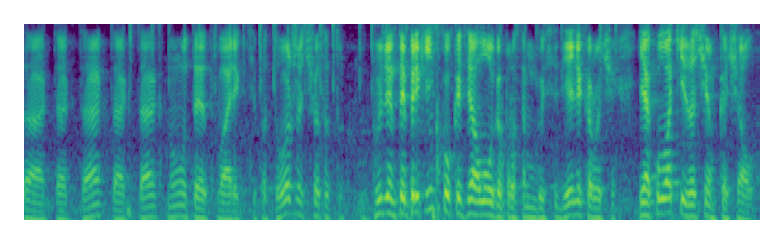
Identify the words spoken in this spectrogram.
Так, так, так, так, так. Ну, вот этот варик, типа, тоже что-то тут... Блин, ты прикинь, сколько диалога просто мы бы сидели, короче. Я кулаки зачем вкачал?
